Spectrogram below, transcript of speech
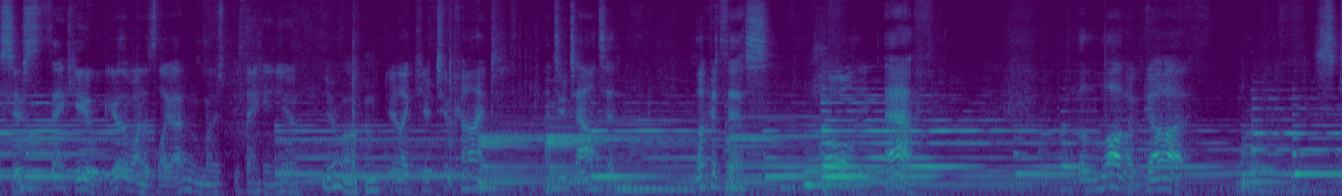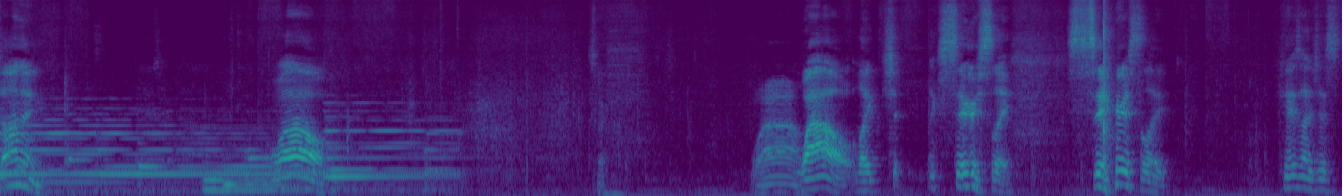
Seriously, thank you. You're the one that's like, I'm going to be thanking you. You're welcome. You're like, you're too kind and too talented. Look at this. Holy F. For the love of God. Stunning. Wow. Sorry. Wow. Wow. Like, like seriously. Seriously. In case I just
